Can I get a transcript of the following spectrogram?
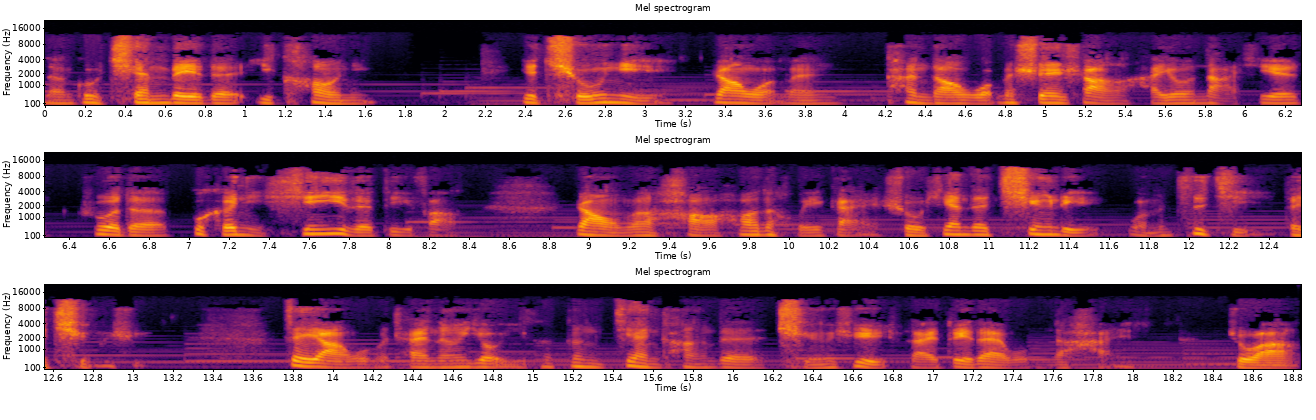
能够谦卑的依靠你，也求你让我们看到我们身上还有哪些做的不合你心意的地方，让我们好好的悔改。首先的清理我们自己的情绪，这样我们才能有一个更健康的情绪来对待我们的孩子。主啊，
